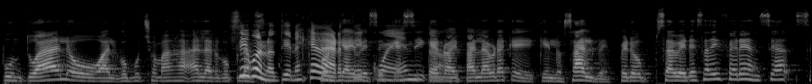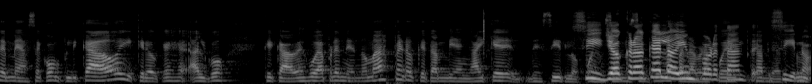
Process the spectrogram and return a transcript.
puntual o algo mucho más a, largo plazo. Sí, bueno, tienes que darte Porque hay veces que sí, que no hay palabra que, que lo salve, pero saber esa diferencia se me hace complicado y creo que es algo que cada vez voy aprendiendo más, pero que también hay que decirlo. Sí, pues, yo creo que lo importante, sí, no,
